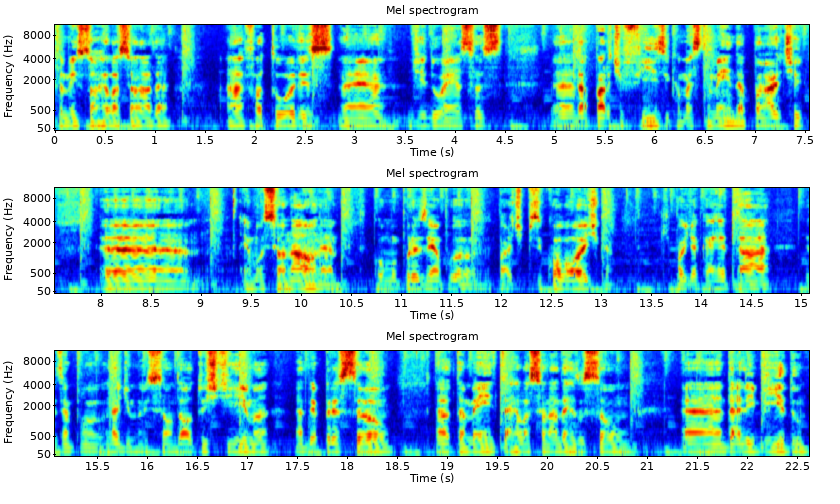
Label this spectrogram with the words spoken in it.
também só relacionada a fatores né, de doenças é, da parte física, mas também da parte é, emocional, né? Como, por exemplo, parte psicológica, que pode acarretar exemplo, na diminuição da autoestima, na depressão. Ela também está relacionada à redução é, da libido,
